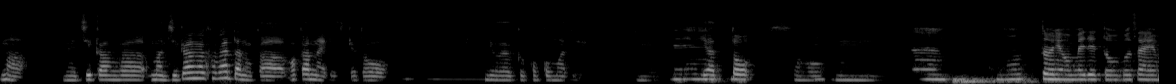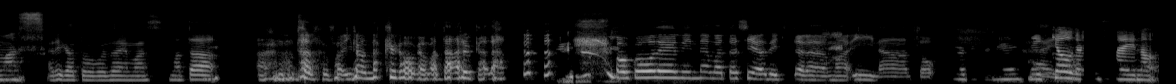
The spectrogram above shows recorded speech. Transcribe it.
まあね、時間が、まあ、時間がかかったのか分かんないですけどようやくここまで、うん。ね、やっとそう、うん。うん、本当におめでとうございます。ありがとうございます。また、あの、多分まあいろんな苦労がまたあるから、ここでみんなまたシェアできたら、まあいいなと。ね。ね、はい、今日が実際の、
